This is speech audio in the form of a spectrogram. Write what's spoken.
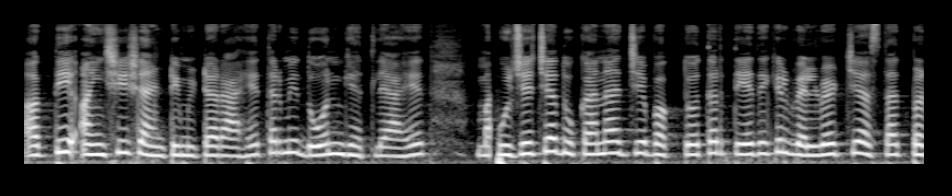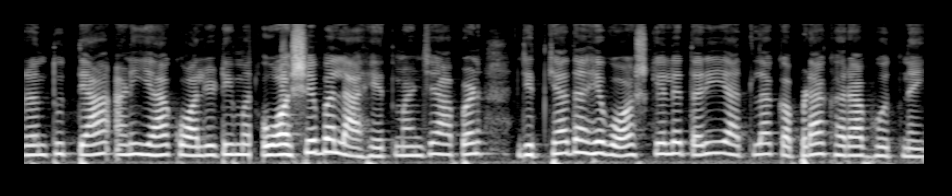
अगदी ऐंशी सेंटीमीटर आहे तर मी दोन घेतले आहेत. पूजेच्या दुकानात जे बघतो तर ते देखील वेल्वेटचे असतात परंतु त्या आणि ह्या क्वालिटीमध्ये वॉशेबल आहेत. म्हणजे आपण जितक्यादा हे वॉश केले तरी यातला कपडा खराब होत नाही.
